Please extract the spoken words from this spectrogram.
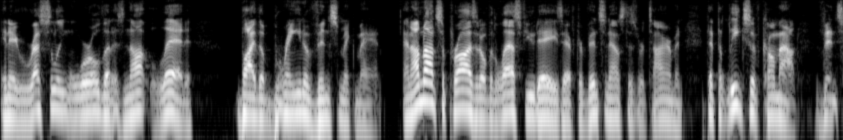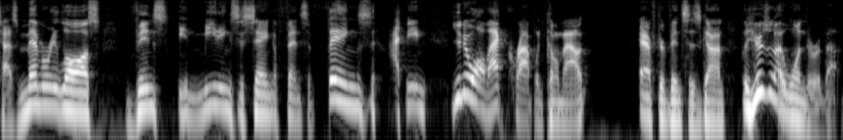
in a wrestling world that is not led by the brain of Vince McMahon. And I'm not surprised that over the last few days after Vince announced his retirement that the leaks have come out. Vince has memory loss. Vince in meetings is saying offensive things. I mean, you knew all that crap would come out after Vince is gone. But here's what I wonder about.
